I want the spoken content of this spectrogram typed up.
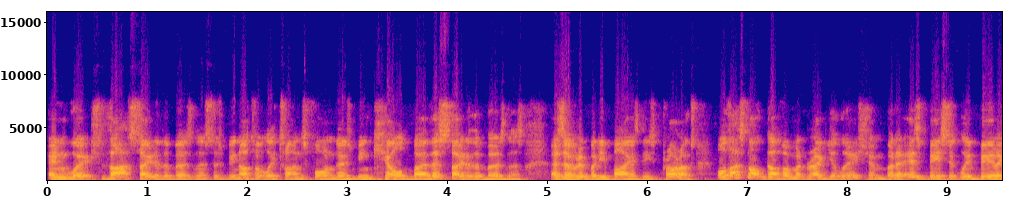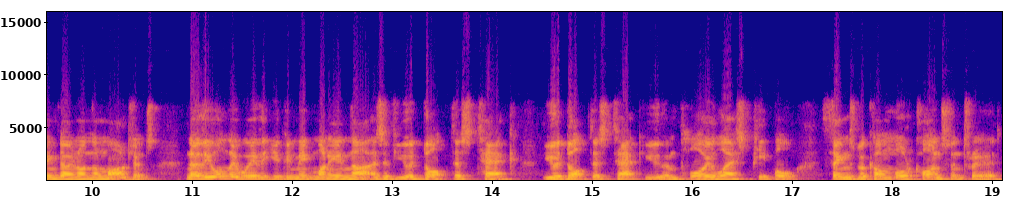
in which that side of the business has been utterly transformed and has been killed by this side of the business as everybody buys these products. Well, that's not government regulation, but it is basically bearing down on their margins. Now, the only way that you can make money in that is if you adopt this tech. You adopt this tech, you employ less people, things become more concentrated.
